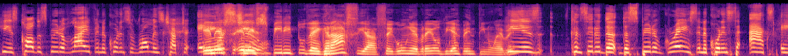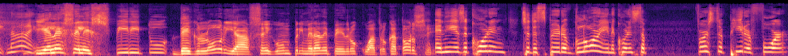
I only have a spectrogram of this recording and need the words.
He is called the spirit of life in accordance to Romans chapter 8 Él verse es el 2. espíritu de gracia, según Hebreos 10.29. He is considered the, the spirit of grace in accordance to Acts 8 9. Y él es el espíritu de gloria según Primera de Pedro 4:14. And he is according to the spirit of glory in accordance to 1 Peter 4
